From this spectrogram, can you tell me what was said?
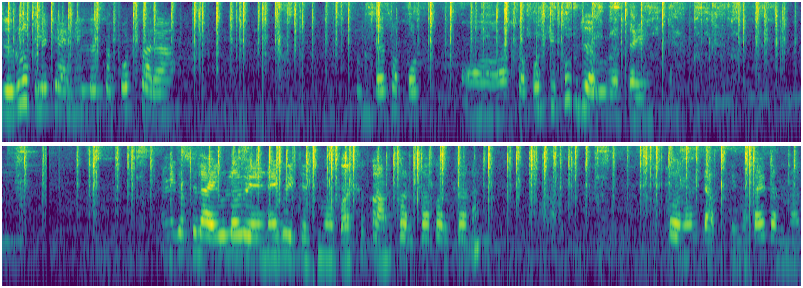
ज़रूर आपल्या चॅनलला सपोर्ट करा। तुमचा सपोर्ट। सपोर्टची खूप जरूरत आहे. आणि कसं लाईव्हला वेळ नाही भेटत मग असं काम करता करता ना करून टाकते. मग काय करणार?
